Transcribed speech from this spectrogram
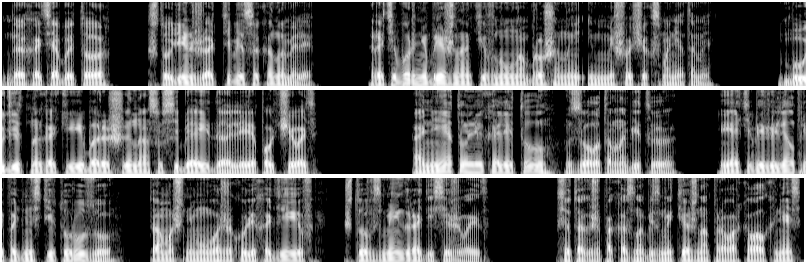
Да хотя бы то, что деньжат тебе сэкономили. Ратибор небрежно кивнул на брошенный им мешочек с монетами. Будет на какие барыши нас у себя и далее почивать. А не только ли ту, золотом набитую, я тебе велел преподнести Турузу, тамошнему вожаку Лиходеев, что в Змейграде сиживает. Все так же показно безмятежно проворковал князь,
